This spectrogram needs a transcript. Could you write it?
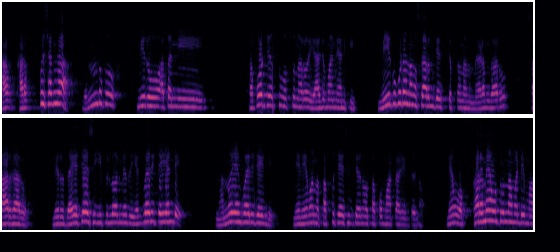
క- ఎందుకు మీరు అతన్ని సపోర్ట్ చేస్తూ వస్తున్నారో యాజమాన్యానికి మీకు కూడా నమస్కారం చేసి చెప్తున్నాను మేడం గారు సార్ గారు. మీరు దయచేసి ఈ పిల్లోని మీద ఎంక్వైరీ చేయండి. నన్ను ఎంక్వైరీ చేయండి. నేనేమన్నా తప్పు చేసింటేనో తప్పు మాట్లాడింటేనో మేము ఒక్కరమే ఉంటున్నామండి మా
